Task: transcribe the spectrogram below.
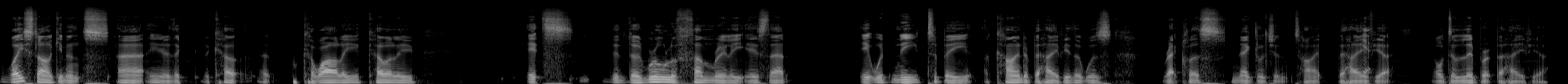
waste arguments. Uh, you know the the ko- uh, Kowali, Koalu. It's the the rule of thumb really is that it would need to be a kind of behaviour that was reckless, negligent type behaviour or deliberate behaviour.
